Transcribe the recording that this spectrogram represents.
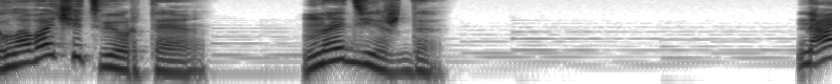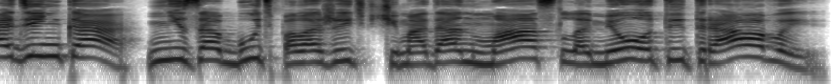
Глава четвертая. Надежда. «Наденька, не забудь положить в чемодан масло, мед и травы!»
